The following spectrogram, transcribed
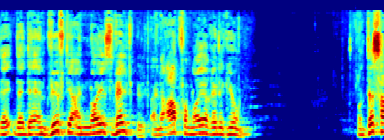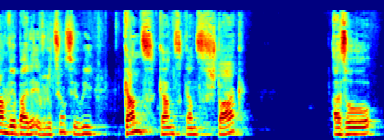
der, der, der entwirft dir ein neues Weltbild, eine Art von neuer Religion. Und das haben wir bei der Evolutionstheorie ganz, ganz, ganz stark. Also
